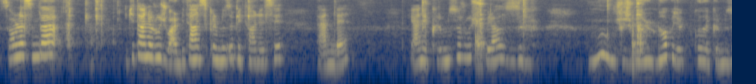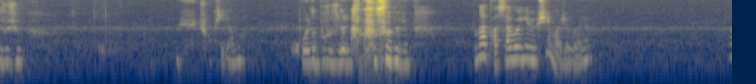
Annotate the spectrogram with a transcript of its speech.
Sonrasında iki tane ruj var. Bir tanesi kırmızı, bir tanesi pembe. Yani kırmızı ruj biraz... Hmm, çocuklar ne yapacak bu kadar kırmızı ruju? çok iyi ama. Bu arada bu rujları ben kullanırım. Bunlar pastel boya gibi bir şey mi acaba ya? Ha.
